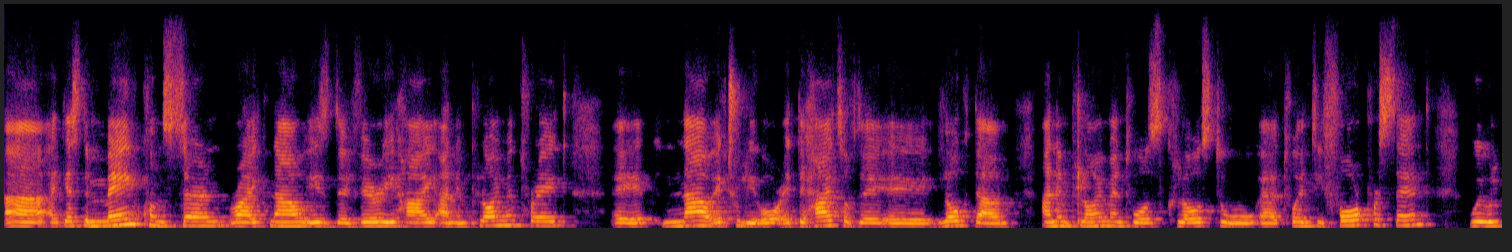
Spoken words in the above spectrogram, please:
uh, I guess the main concern right now is the very high unemployment rate. Uh, now actually, or at the height of the uh, lockdown, unemployment was close to 24%. Uh, we will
